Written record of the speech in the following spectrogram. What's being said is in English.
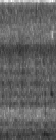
you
